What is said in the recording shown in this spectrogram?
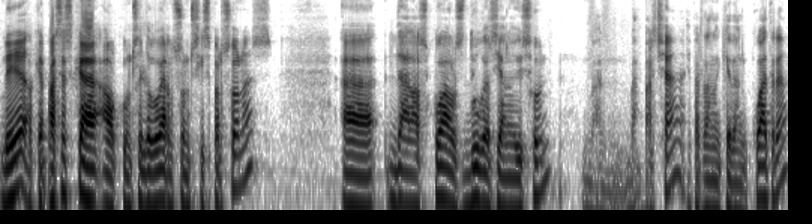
Bé, el que passa és que al Consell de Govern són sis persones, eh, de les quals dues ja no hi són, van, van marxar, i per tant en queden quatre,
